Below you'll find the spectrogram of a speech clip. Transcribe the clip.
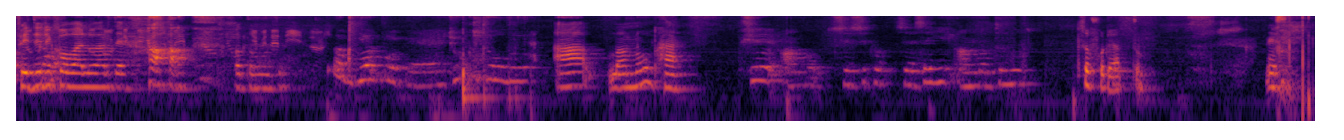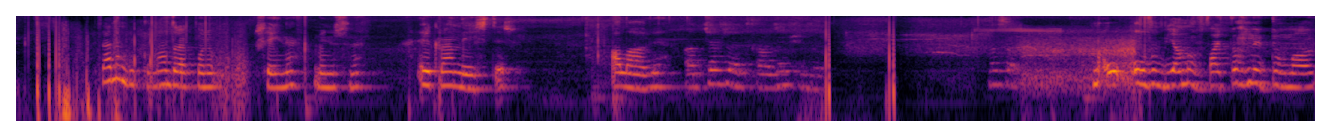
Federico Valverde. Atamadı. Abi yapma be. Çok kötü oldu. Aa lan ne oldu? Ha. Şey anlat. Sesi sese gir anlatımı. Sıfır yaptım. Neyse. Zaten gittim lan Dragon'un şeyine, menüsüne. Ekran değiştir. Al abi. Atacağım zaten alacağım şimdi. Nasıl? O, oğlum bir anda fight'tan ettim lan.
